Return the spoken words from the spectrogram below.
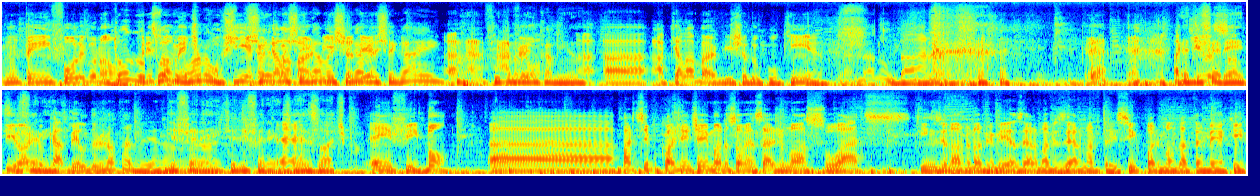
não tem fôlego, não. Todo, Principalmente todo ano, o Cuquinha com aquela vai chegar, vai chegar, dele. vai chegar e Ah, pá, ah, fica ah, no viu? meio do caminho. A- a- aquela barbicha do Cuquinha, não dá, né? Aquilo é, só diferente, pior que o diferente. cabelo do JV, né? Não né? Diferente, é diferente, é, É. exótico. Enfim, bom. ah, participe com a gente aí, manda sua mensagem no nosso WhatsApp 15996090935. Pode mandar também aqui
